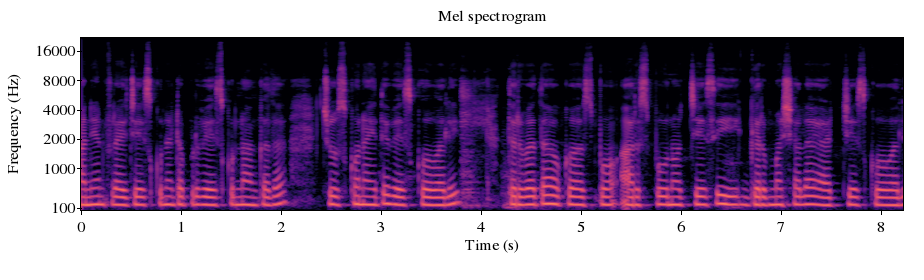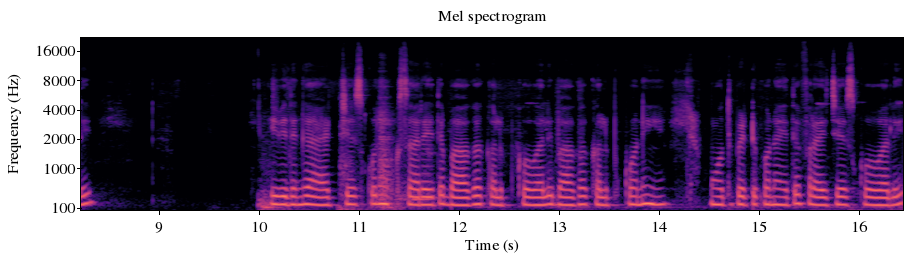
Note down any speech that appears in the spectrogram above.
ఆనియన్ ఫ్రై చేసుకునేటప్పుడు వేసుకున్నాం కదా చూసుకొని అయితే వేసుకోవాలి. తర్వాత ఒక స్పూ అర స్పూన్ వచ్చేసి గరం మసాలా యాడ్ చేసుకోవాలి. ఈ విధంగా యాడ్ చేసుకొని ఒకసారి అయితే బాగా కలుపుకోవాలి. బాగా కలుపుకొని మూత పెట్టుకొని అయితే ఫ్రై చేసుకోవాలి.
